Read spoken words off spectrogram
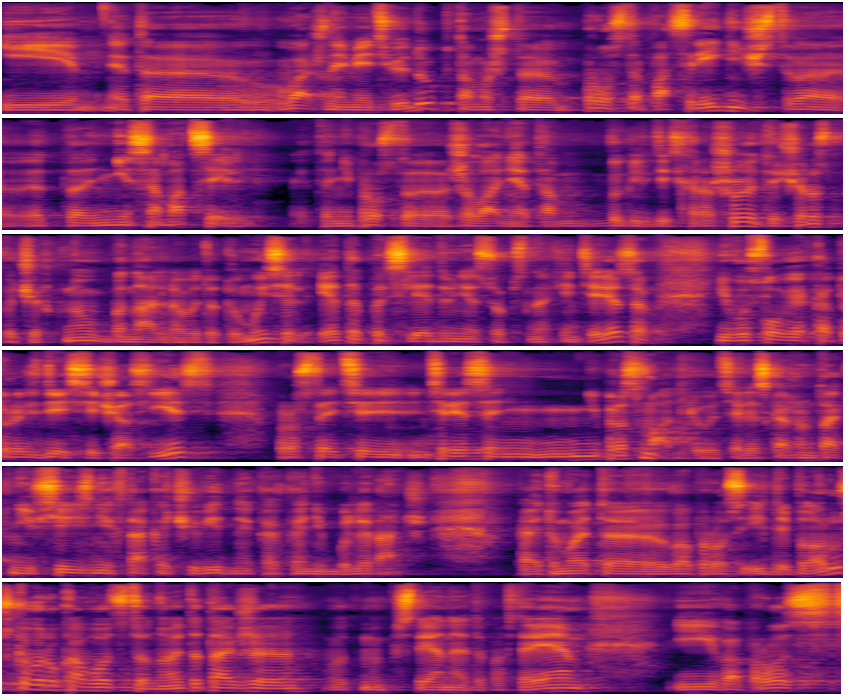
И это важно иметь в виду, потому что просто посредничество – это не самоцель, это не просто желание там выглядеть хорошо, это, еще раз подчеркну банально вот эту мысль, это преследование собственных интересов. И в условиях, которые здесь сейчас есть, просто эти интересы не просматриваются, или, скажем так, не все из них так очевидны, как они были раньше. Поэтому это вопрос и для белорусского руководства, но это также, вот мы постоянно это повторяем, и вопрос,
